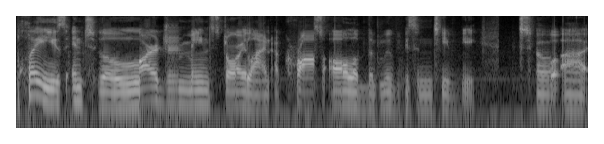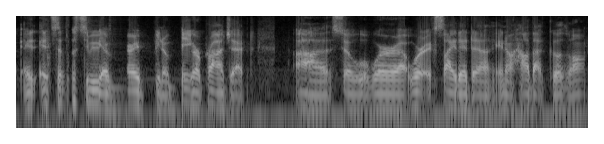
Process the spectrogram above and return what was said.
plays into the larger main storyline across all of the movies and TV. So uh, it, it's supposed to be a very you know bigger project. Uh, so we're uh, we're excited, uh, you know, how that goes on.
